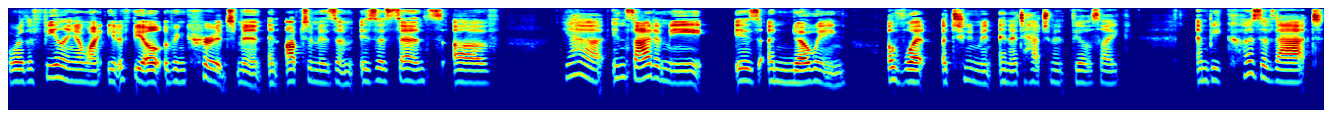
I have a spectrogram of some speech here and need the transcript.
or the feeling I want you to feel of encouragement and optimism is a sense of, yeah, inside of me is a knowing of what attunement and attachment feels like. And because of that,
